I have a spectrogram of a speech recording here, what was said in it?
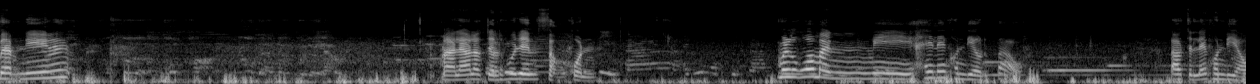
แบบนี้มาแล้วเราจอผู้เล่นสองคน ไม่รู้ว่ามันมีให้เล่นคนเดียวหรือเปล่า เราจะเล่นคนเดียว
